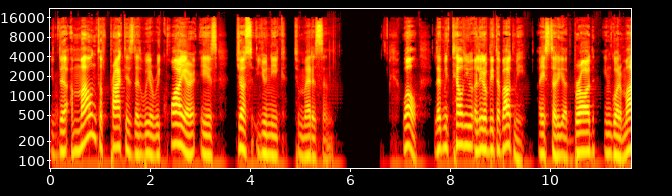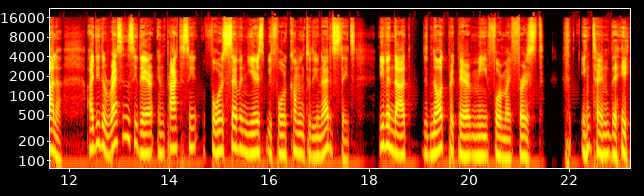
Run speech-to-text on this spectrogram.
The amount of practice that we require is just unique to medicine. Well, let me tell you a little bit about me. I studied abroad in Guatemala. I did a residency there and practicing for seven years before coming to the United States. Even that did not prepare me for my first intern day.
